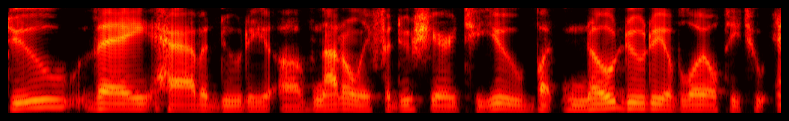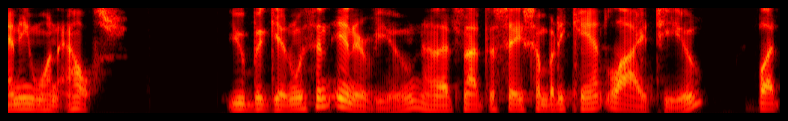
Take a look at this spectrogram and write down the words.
Do they have a duty of not only fiduciary to you, but no duty of loyalty to anyone else? You begin with an interview. Now, that's not to say somebody can't lie to you, but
